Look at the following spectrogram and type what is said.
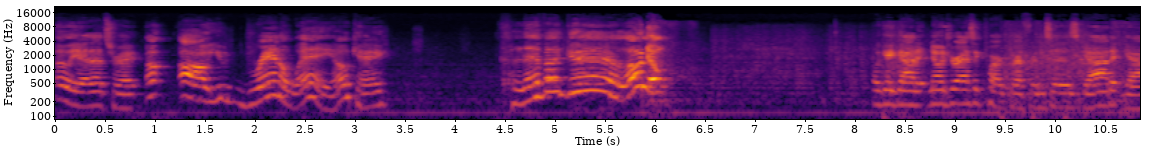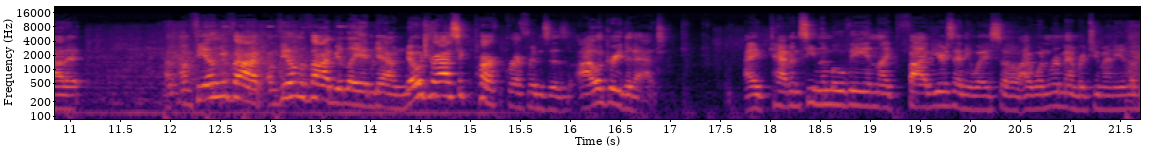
Oh, yeah, that's right. Oh, oh, you ran away. Okay. Clever girl. Oh, no! Okay, got it. No Jurassic Park references. Got it, got it. I'm, I'm feeling your vibe. I'm feeling the vibe you're laying down. No Jurassic Park references. I'll agree to that. I haven't seen the movie in like five years anyway, so I wouldn't remember too many of them.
